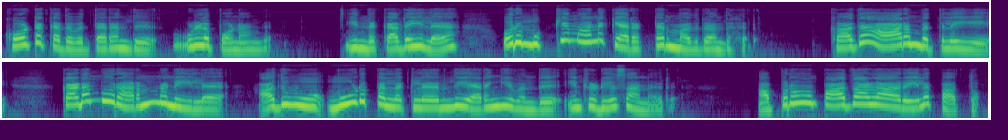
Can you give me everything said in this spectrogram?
கோட்டை கதவை திறந்து உள்ள போனாங்க. இந்த கதையில ஒரு முக்கியமான கேரக்டர் மதுராந்தகர். கதை ஆரம்பத்திலேயே கடம்பூர் அரண்மனையில அதுவும் மூடு பல்லக்குல இருந்து இறங்கி வந்து இன்ட்ரடியூஸ் ஆனாரு. அப்புறம் பாதாள அறையில பார்த்தோம்.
